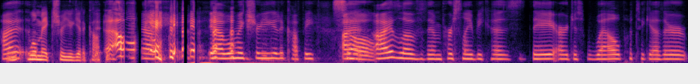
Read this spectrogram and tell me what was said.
I we'll make sure you get a copy. Oh, yeah, yeah, we'll make sure you get a copy. So- I, I love them personally because they are just well put together,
